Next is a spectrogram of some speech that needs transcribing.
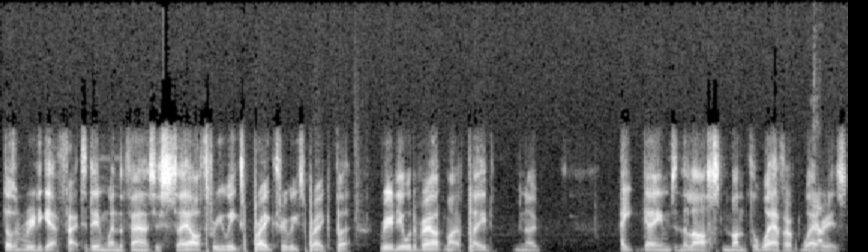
doesn't really get factored in when the fans just say, "Oh, three weeks break, three weeks break." But really, Alderweireld might have played, you know, eight games in the last month or whatever, where it is.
